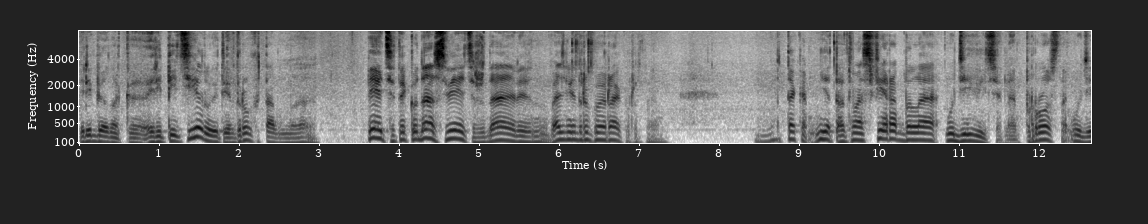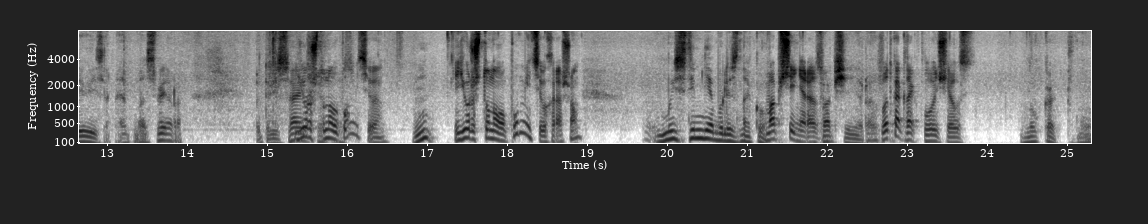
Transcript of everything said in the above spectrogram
ребенок э, репетирует, и вдруг там Петя, ты куда светишь, да, или возьми другой ракурс. да». Вот такая. Нет, атмосфера была удивительная, просто удивительная атмосфера. Потрясающая. Юра Штунова помните вы? М? Юра Штунова помните вы хорошо? Мы с ним не были знакомы. Вообще ни разу. Вообще ни разу. Вот как так получилось? Ну как, ну,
